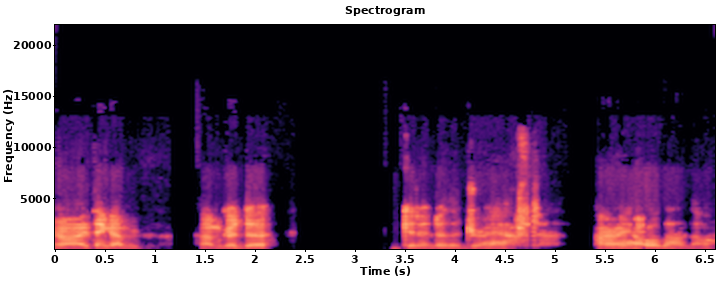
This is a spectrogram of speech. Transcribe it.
No, I think I'm I'm good to get into the draft. All right, All right. hold on though.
